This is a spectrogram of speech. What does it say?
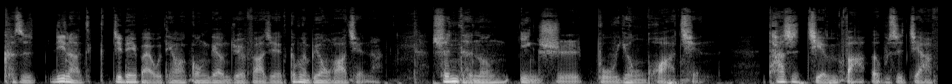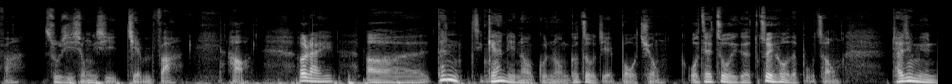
可是丽娜这礼拜我听完公掉，你就会发现根本不用花钱啊。生酮饮食不用花钱，它是减法而不是加法。熟悉东西减法。好，后来呃，但今天呢，我能够做些补充。我再做一个最后的补充，条件明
